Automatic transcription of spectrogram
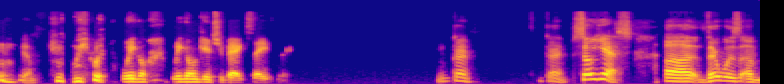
Yeah, we we gonna we gonna get you back safely." Okay, okay. So yes, uh, there was a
